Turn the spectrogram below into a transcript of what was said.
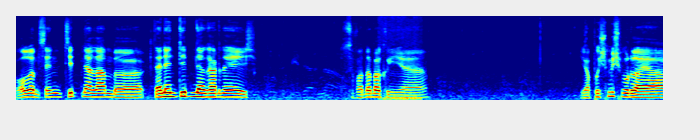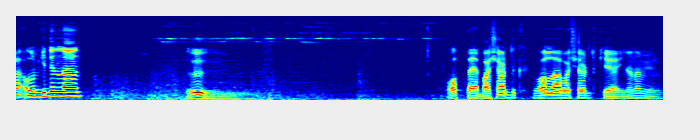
Oğlum senin tip ne lan bu? Senin tip ne kardeş? Sıfada bakın ya. Yapışmış burada ya. Oğlum gidin lan. Oh be başardık. Vallahi başardık ya inanamıyorum.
